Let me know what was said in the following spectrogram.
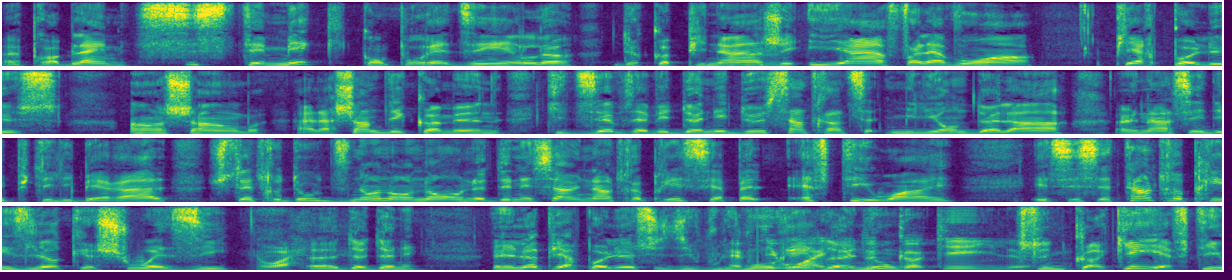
un problème systémique, qu'on pourrait dire, là, de copinage, et hier, il fallait voir Pierre Paulus en chambre, à la Chambre des communes, qui disait, vous avez donné 237 millions de dollars à un ancien député libéral. Justin Trudeau dit, non, non, non, on a donné ça à une entreprise qui s'appelle FTY, et c'est cette entreprise-là qui a choisi Ouais. euh, de donner. Et là, Pierre Paulus, il dit, voulez-vous rire de nous? une coquille. là. C'est une coquille. FTY,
